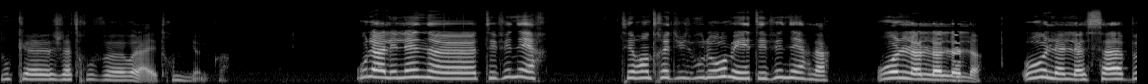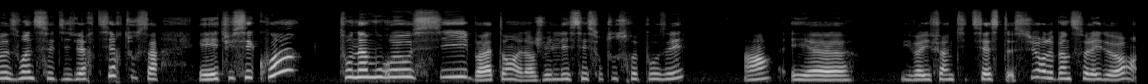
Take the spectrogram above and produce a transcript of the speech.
Donc, euh, je la trouve, euh, voilà, elle est trop mignonne, quoi. Oula, Hélène, euh, t'es vénère. T'es rentrée du boulot, mais t'es vénère, là. Oh là là là là. Oh là là, ça a besoin de se divertir, tout ça. Et tu sais quoi? Ton amoureux aussi? Bah attends, alors je vais le laisser surtout se reposer. Hein Et il va y faire une petite sieste sur le bain de soleil dehors.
